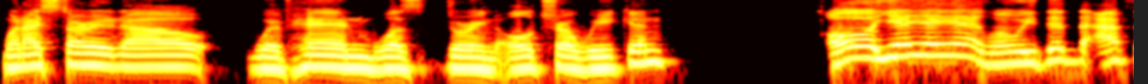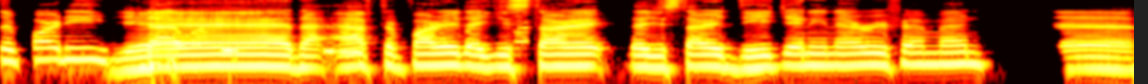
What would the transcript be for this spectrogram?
when I started out with him, was during Ultra Weekend. Oh yeah, yeah, yeah. When we did the after party. that- Yeah, the after party that you started, that you started DJing and everything, man. yeah,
